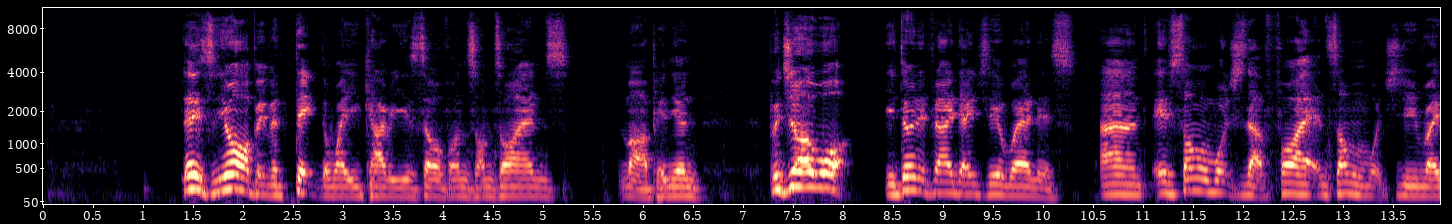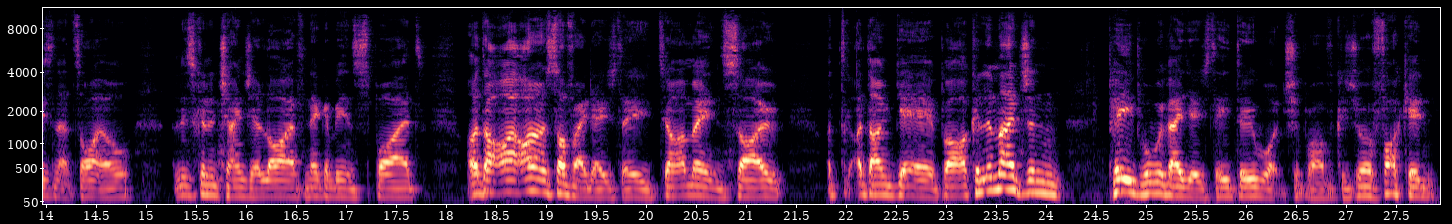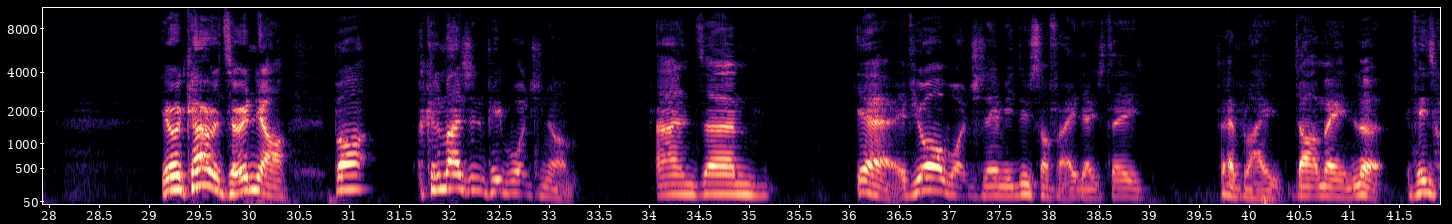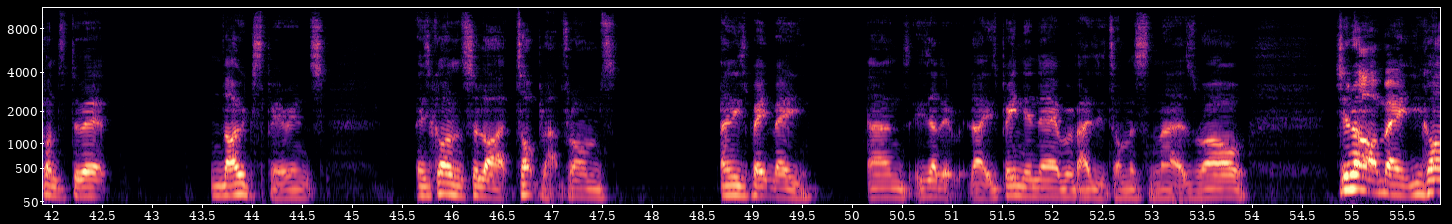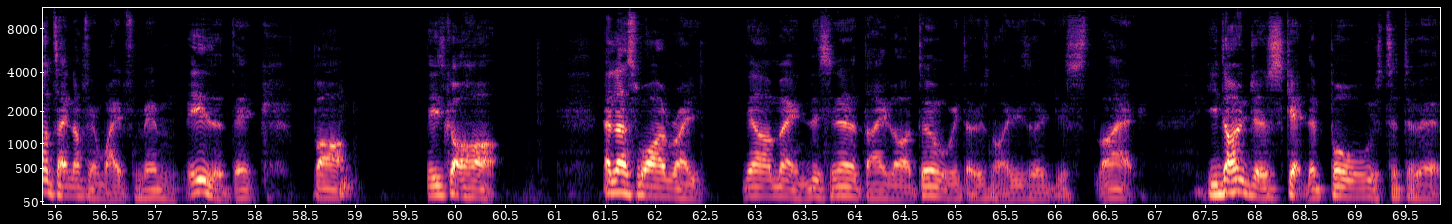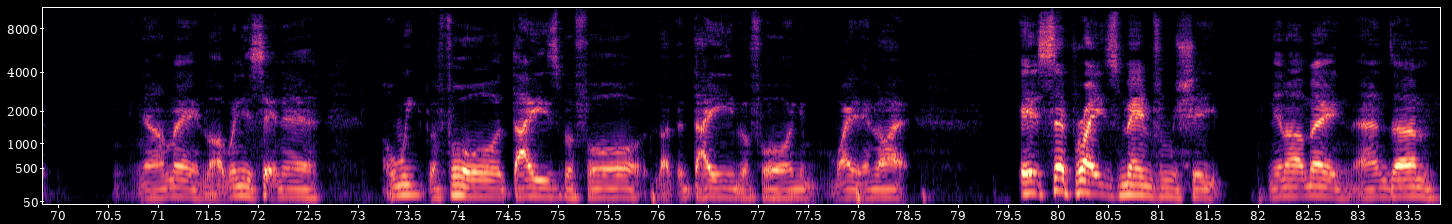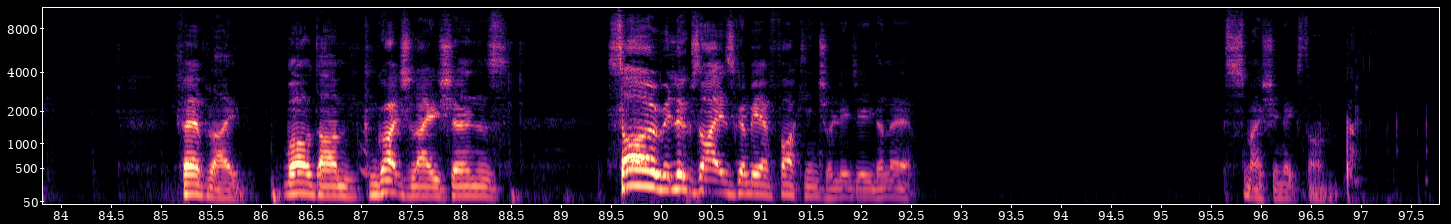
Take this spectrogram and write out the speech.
Listen, you are a bit of a dick the way you carry yourself on sometimes, my opinion. But you know what? You're doing it for ADHD awareness. And if someone watches that fight and someone watches you raising that title, and it's going to change their life and they're going to be inspired. I don't, I, I don't suffer ADHD, do you know what I mean? So I, I don't get it, but I can imagine people with ADHD do watch you, brother, because you're a fucking, you're a character, aren't you? But I can imagine people watching them. And, um, yeah, if you are watching him, you do suffer ADHD, fair play. Do I mean? Look, if he's gone to do it, no experience, he's gone to like top platforms and he's beat me. And he's had it like he's been in there with Azzy Thomas and that as well. Do you know what I mean? You can't take nothing away from him. He's a dick, but he's got a heart. And that's why I rate. You know what I mean? Listen, in a day, like, doing what we do is not easy. Just, like, you don't just get the balls to do it. You know what I mean? Like, when you're sitting there a week before, days before, like the day before, and you're waiting, like, it separates men from sheep. You know what I mean? And, um, fair play. Well done. Congratulations. So, it looks like it's going to be a fucking trilogy, doesn't it? Smash you next time.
